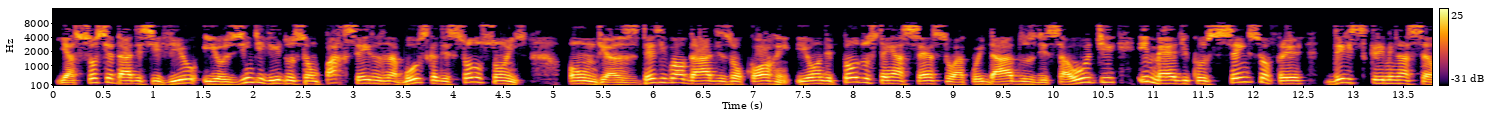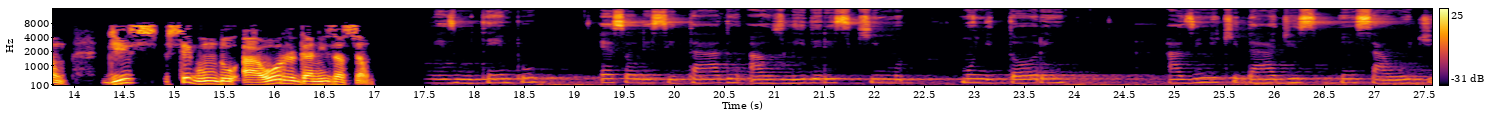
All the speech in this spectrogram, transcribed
E a sociedade civil e os indivíduos são parceiros na busca de soluções onde as desigualdades ocorrem e onde todos têm acesso a cuidados de saúde e médicos sem sofrer discriminação, diz segundo a organização. Ao mesmo tempo, é solicitado aos líderes que monitorem as iniquidades em saúde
